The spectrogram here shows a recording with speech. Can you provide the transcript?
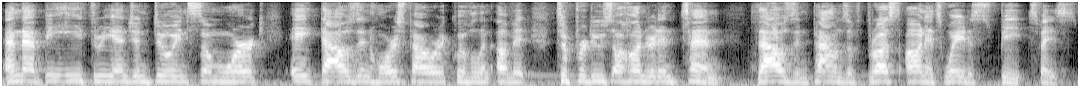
And that BE3 engine doing some work, 8,000 horsepower equivalent of it to produce 110,000 pounds of thrust on its way to spe- space.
